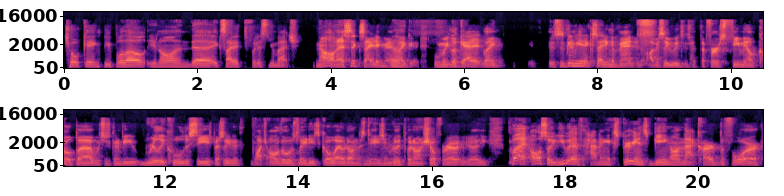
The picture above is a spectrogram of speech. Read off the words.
choking people out, you know, and uh, excited for this new match. No, that's exciting, man. Yeah. Like when we look at it, like this is going to be an exciting event. Obviously, with the first female Copa, which is going to be really cool to see, especially to watch all those ladies go out on the stage mm-hmm. and really put on a show for everybody. But also, you have having experience being on that card before.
